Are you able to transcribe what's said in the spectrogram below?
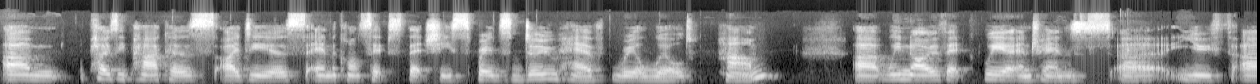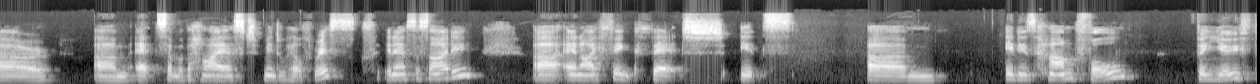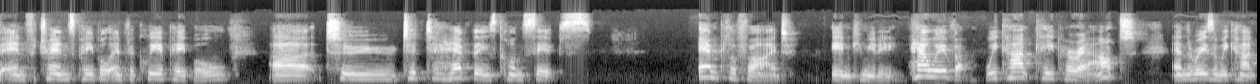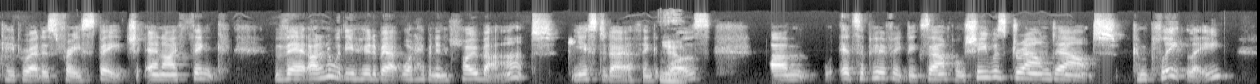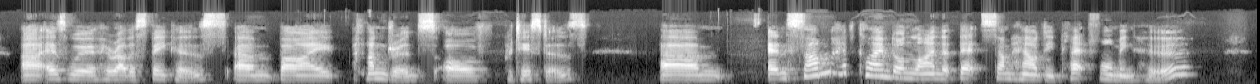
um, Posie Parker's ideas and the concepts that she spreads do have real world harm. Uh, we know that queer and trans uh, youth are um, at some of the highest mental health risks in our society. Uh, and I think that it's um, it is harmful for youth and for trans people and for queer people uh, to, to to have these concepts amplified in community. However, we can't keep her out and the reason we can't keep her out is free speech. And I think that I don't know whether you heard about what happened in Hobart yesterday, I think it yeah. was. Um, it's a perfect example. She was drowned out completely uh, as were her other speakers, um, by hundreds of protesters. Um, and some have claimed online that that's somehow deplatforming her.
